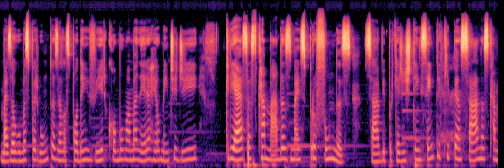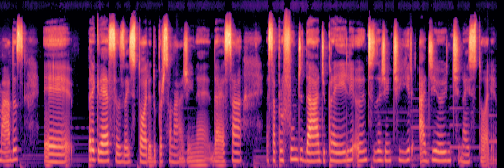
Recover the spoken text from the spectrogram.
mas algumas perguntas elas podem vir como uma maneira realmente de criar essas camadas mais profundas, sabe? Porque a gente tem sempre que pensar nas camadas é, pregressas à história do personagem, né? Dar essa, essa profundidade para ele antes da gente ir adiante na história.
